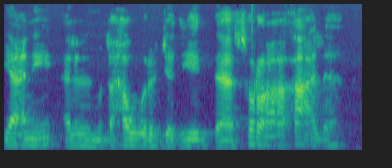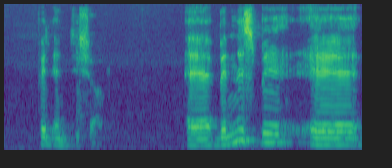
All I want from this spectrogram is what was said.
يعني المتحور الجديد ذا سرعة أعلى في الانتشار بالنسبة آه،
